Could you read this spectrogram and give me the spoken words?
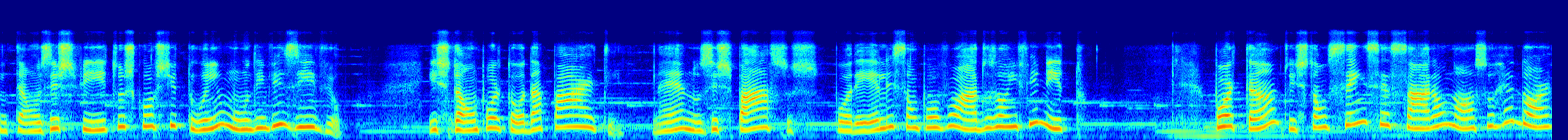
Então, os espíritos constituem o um mundo invisível. Estão por toda parte, né, nos espaços, por eles são povoados ao infinito. Portanto, estão sem cessar ao nosso redor.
